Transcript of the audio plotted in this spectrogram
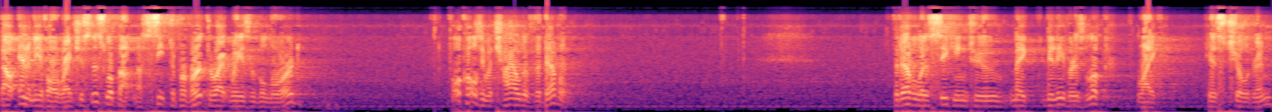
thou enemy of all righteousness, wilt thou not seek to pervert the right ways of the Lord? Paul calls him a child of the devil. The devil is seeking to make believers look like his children.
